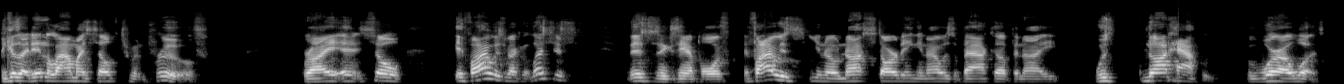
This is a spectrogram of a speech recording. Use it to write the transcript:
because I didn't allow myself to improve. Right. And so if I was back, let's just this is an example. If if I was, you know, not starting and I was a backup and I was not happy with where I was,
